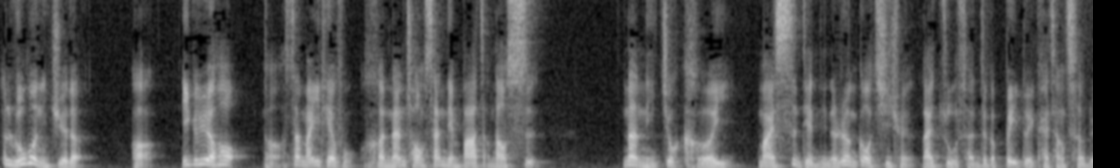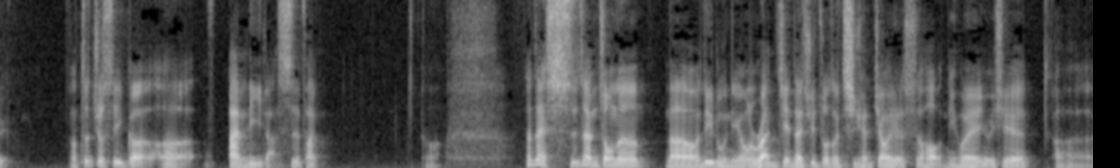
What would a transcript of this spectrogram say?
那如果你觉得啊一个月后啊三百 ETF 很难从三点八涨到四，那你就可以卖四点零的认购期权来组成这个背对开仓策略啊，这就是一个呃案例啦，示范。啊，那在实战中呢？那例如你用软件在去做这个期权交易的时候，你会有一些呃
